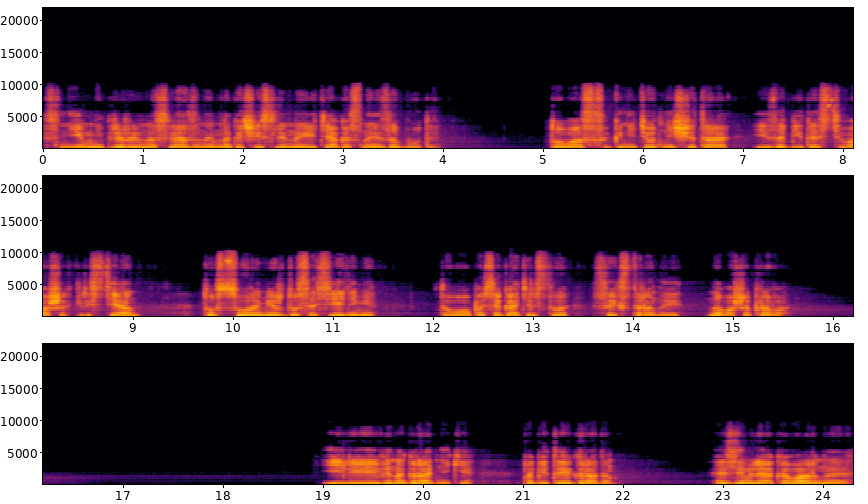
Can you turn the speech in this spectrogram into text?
с ним непрерывно связаны многочисленные тягостные заботы. То вас гнетет нищета и забитость ваших крестьян, то ссора между соседями, то посягательство с их стороны на ваши права. Или виноградники, побитые градом. Земля коварная,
